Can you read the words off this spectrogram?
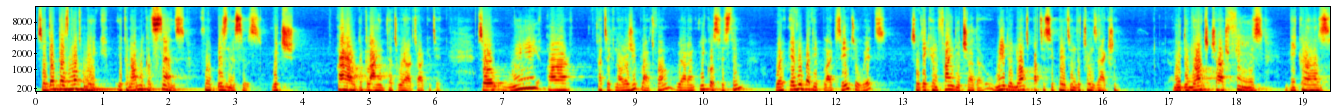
So that does not make economical sense for businesses, which are the client that we are targeting. So we are a technology platform, we are an ecosystem where everybody plugs into it so they can find each other. We do not participate in the transaction. We do not charge fees because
